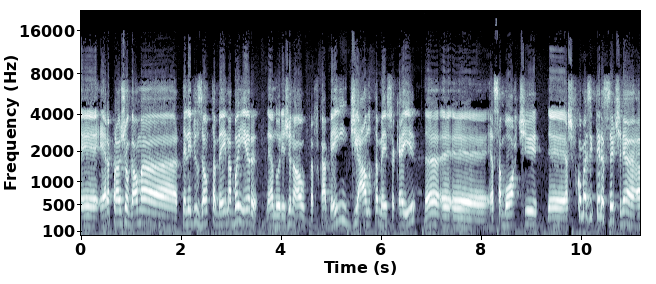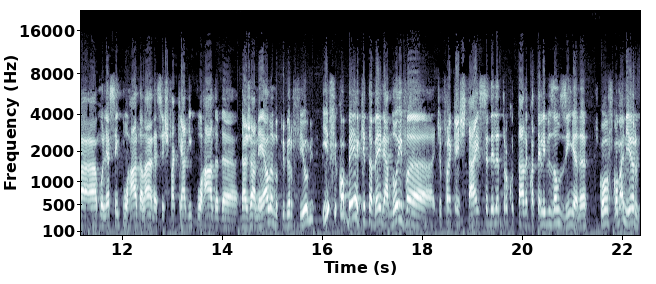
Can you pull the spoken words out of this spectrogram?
É, era pra jogar uma televisão também na banheira, né? No original, pra ficar bem halo também. Só que aí, né? é, é, essa morte é, acho que ficou mais interessante, né? A, a mulher ser empurrada lá, né? Ser esfaqueada e empurrada da, da janela no primeiro filme. E ficou bem aqui também, né? A noiva de Frankenstein sendo eletrocutada com a televisãozinha, né? Ficou, ficou maneiro.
